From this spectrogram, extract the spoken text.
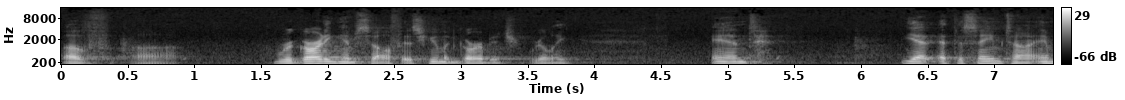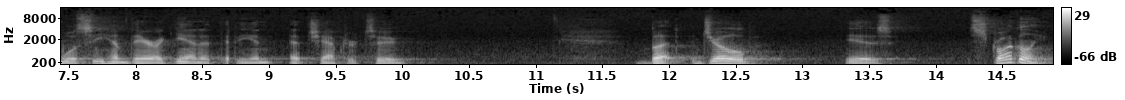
of uh, regarding himself as human garbage, really. And yet, at the same time, and we'll see him there again at the end at chapter 2. But Job is struggling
